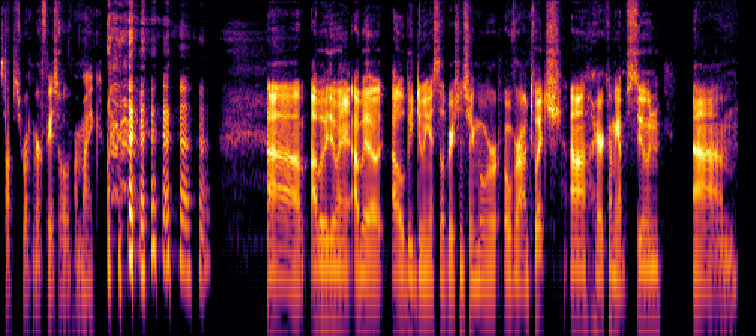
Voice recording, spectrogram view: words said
stops rubbing her face all over my mic. Um, I'll be doing I'll be I'll be doing a celebration stream over over on Twitch. Uh, here coming up soon. Um,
